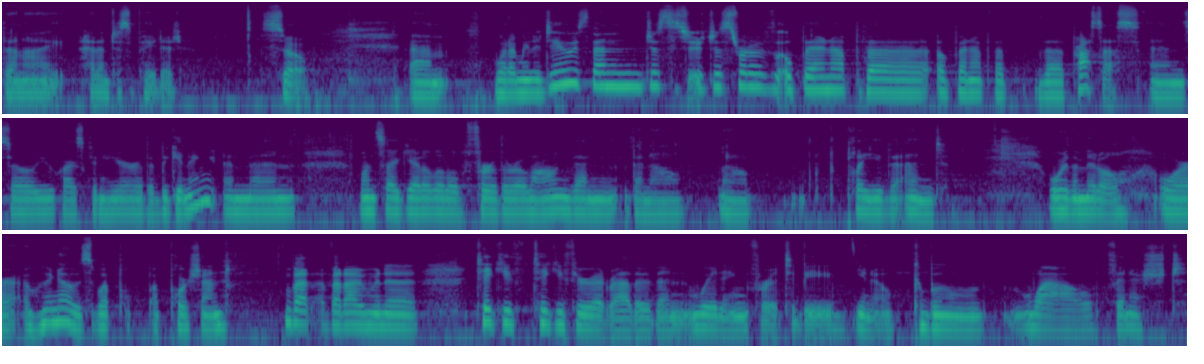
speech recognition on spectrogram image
than I had anticipated. So, um, what I'm going to do is then just just sort of open up the open up the, the process, and so you guys can hear the beginning, and then once I get a little further along, then then I'll, I'll play you the end or the middle, or who knows what p- portion. but but I'm gonna take you take you through it rather than waiting for it to be you know kaboom wow finished,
